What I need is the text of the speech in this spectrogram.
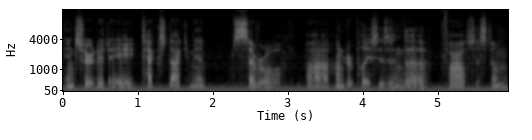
inserted a text document several uh, hundred places in the file system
